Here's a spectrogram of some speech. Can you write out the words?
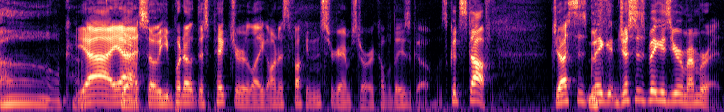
Oh, okay. Yeah, yeah, So he put out this picture like on his fucking Instagram story a couple days ago. It's good stuff. Just as big, just as big as you remember it.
